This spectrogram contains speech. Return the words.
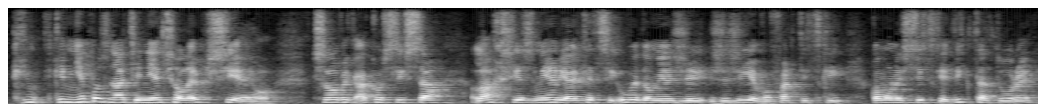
kým, kým nepoznáte niečo lepšieho, človek ako si sa ľahšie zmierí, aj keď si uvedomie, že, že žije vo fakticky komunistickej diktatúre,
